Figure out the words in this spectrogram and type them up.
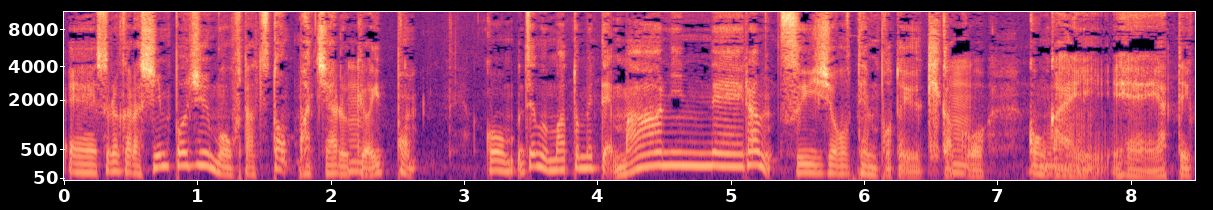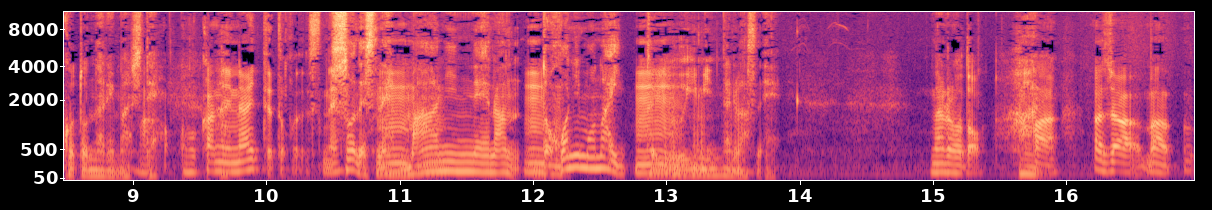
えー、それからシンポジウムを2つと街歩きを1本、うんこう、全部まとめて、マーニンネーラン水上店舗という企画を今回、うん、えー、やっていくことになりまして。他にないってとこですね。そうですね。うん、マーニンネーラン、どこにもないという意味になりますね。なるほど。はい。あじゃあ、まあ、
